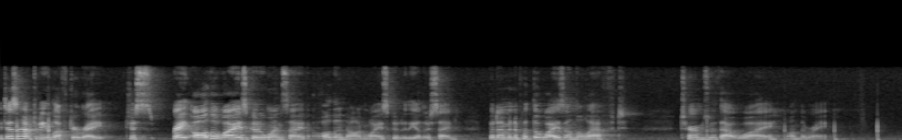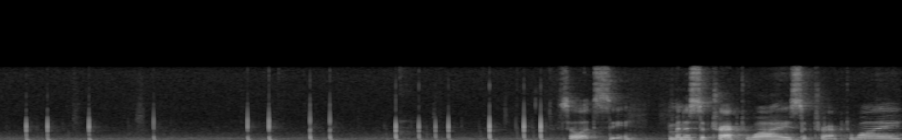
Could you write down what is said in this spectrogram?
It doesn't have to be left or right. Just right, all the y's go to one side, all the non-y's go to the other side. But I'm going to put the y's on the left, terms without y on the right. So let's see. I'm going to subtract y, subtract y.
